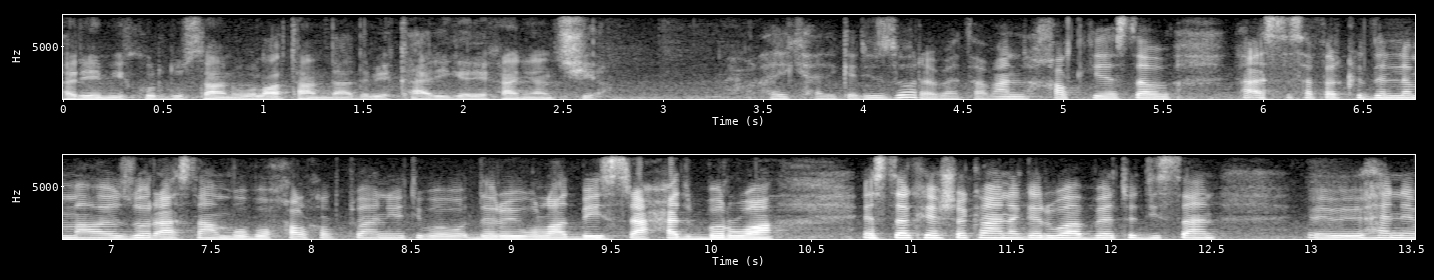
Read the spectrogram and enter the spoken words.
هەرێمی کوردستان و وڵاتاندا دەبێت کاریگەریەکانیان چییە؟ هەوڵی کاریگەری زۆرە بە تابان خەڵکی ئێستا کە ئەستە سەفەرکردن لە ماوەی زۆر ئاسان بۆ بۆ خەڵکەک توانیەتی بۆ دەروی وڵات بە ئیسراحەت بڕوە ئێستا کێشەکانە گەروا بێت و دیسان هەنێ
